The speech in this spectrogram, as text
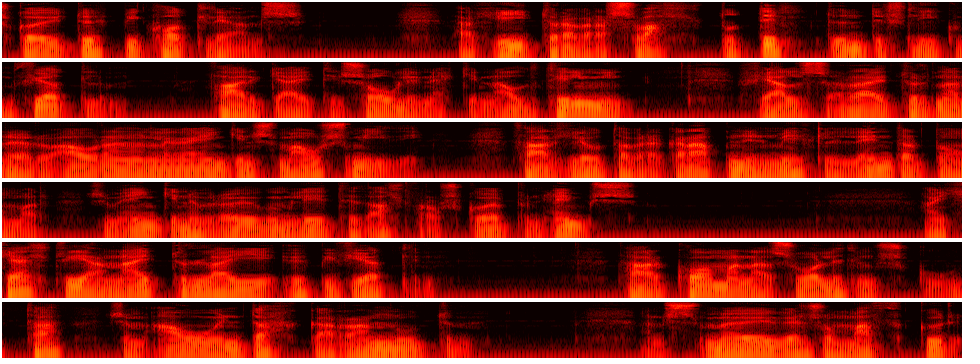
skaut upp í kolli hans. Það hlýtur að vera svalt og dymt undir slíkum fjöllum. Þar gæti sólin ekki náð til mín. Fjallsræturnar eru áræðanlega engin smá smíði. Þar hljóta vera grafnir miklu leindardómar sem engin hefur augum litið allt frá sköpun heims. Hann hjælt við að næturlægi upp í fjöllin. Þar kom hann að svo litlum skúta sem áinn dökka rann útum. Hann smög eins og maðkur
